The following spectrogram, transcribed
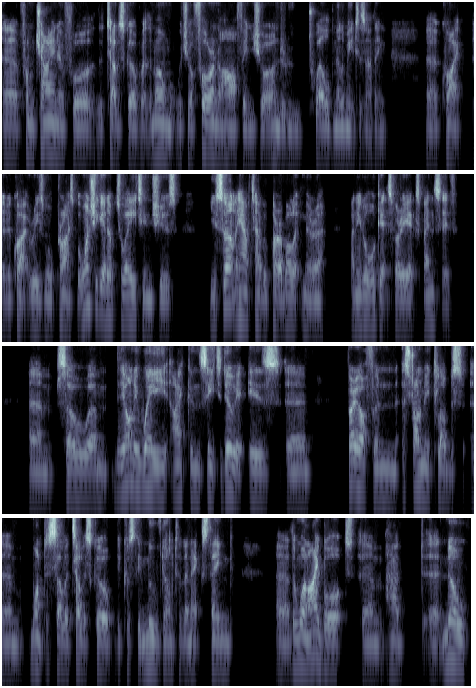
uh, from China for the telescope at the moment, which are four and a half inch or 112 millimeters, I think, uh, quite at a quite reasonable price. But once you get up to eight inches, you certainly have to have a parabolic mirror, and it all gets very expensive. Um, so um, the only way I can see to do it is uh, very often astronomy clubs um, want to sell a telescope because they moved on to the next thing. Uh, the one I bought um, had uh, no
